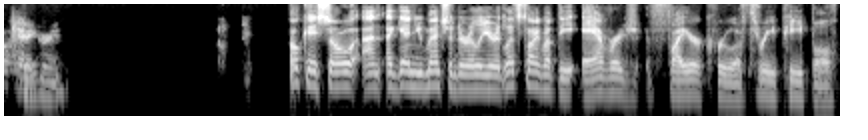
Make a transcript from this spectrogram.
okay, great. Okay, so and again, you mentioned earlier. Let's talk about the average fire crew of three people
